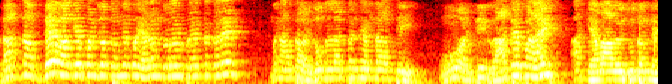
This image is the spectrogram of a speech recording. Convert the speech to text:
રાતના બે વાગે પણ જો તમને કોઈ હેરાન કરવાનો પ્રયત્ન કરે, મને આવતા અડધો કલાક પછી અમદાવાદથી. હું અડધી રાતે પણ આવીશ. આ કહેવા આવ્યો છું તમને.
